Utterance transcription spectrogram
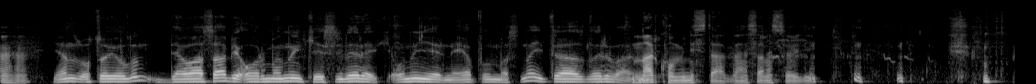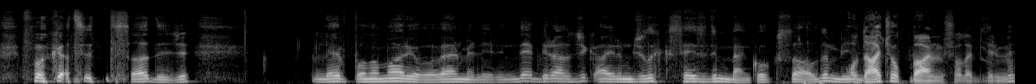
Aha. Yalnız otoyolun devasa bir ormanın kesilerek onun yerine yapılmasına itirazları var. Bunlar komünist abi ben sana söyleyeyim. Fakat sadece Lev Ponomaryov'a vermelerinde birazcık ayrımcılık sezdim ben. Kokusu aldım. O bilmiyorum. daha çok bağırmış olabilir mi?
